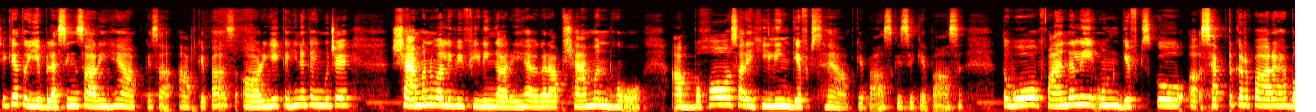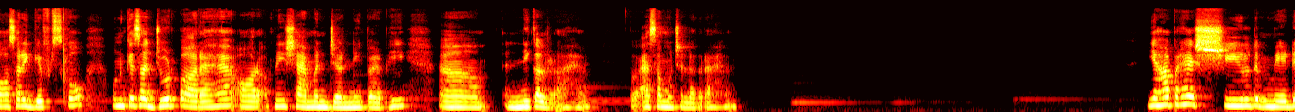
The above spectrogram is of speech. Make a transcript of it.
ठीक है? तो ये ब्लेसिंग्स आ रही हैं आपके साथ आपके पास, और ये कहीं ना कहीं मुझे शैमन वाली भी फीलिंग आ रही है। अगर आप शैमन हो, आप बहुत सारे हीलिंग गिफ्ट्स हैं आपके पास, किसी के पास तो वो फाइनली उन गिफ्ट्स को एक्सेप्ट कर पा रहा है, बहुत सारे गिफ्ट्स को उनके साथ जुड़ पा रहा है, और अपनी शैमन जर्नी पर भी निकल रहा है। तो ऐसा मुझे लग रहा है। यहाँ पर है shield made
